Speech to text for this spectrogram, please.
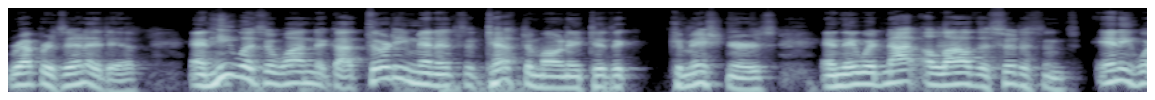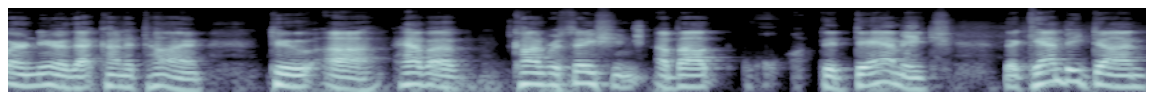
representative, and he was the one that got 30 minutes of testimony to the commissioners, and they would not allow the citizens anywhere near that kind of time to uh, have a conversation about the damage that can be done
